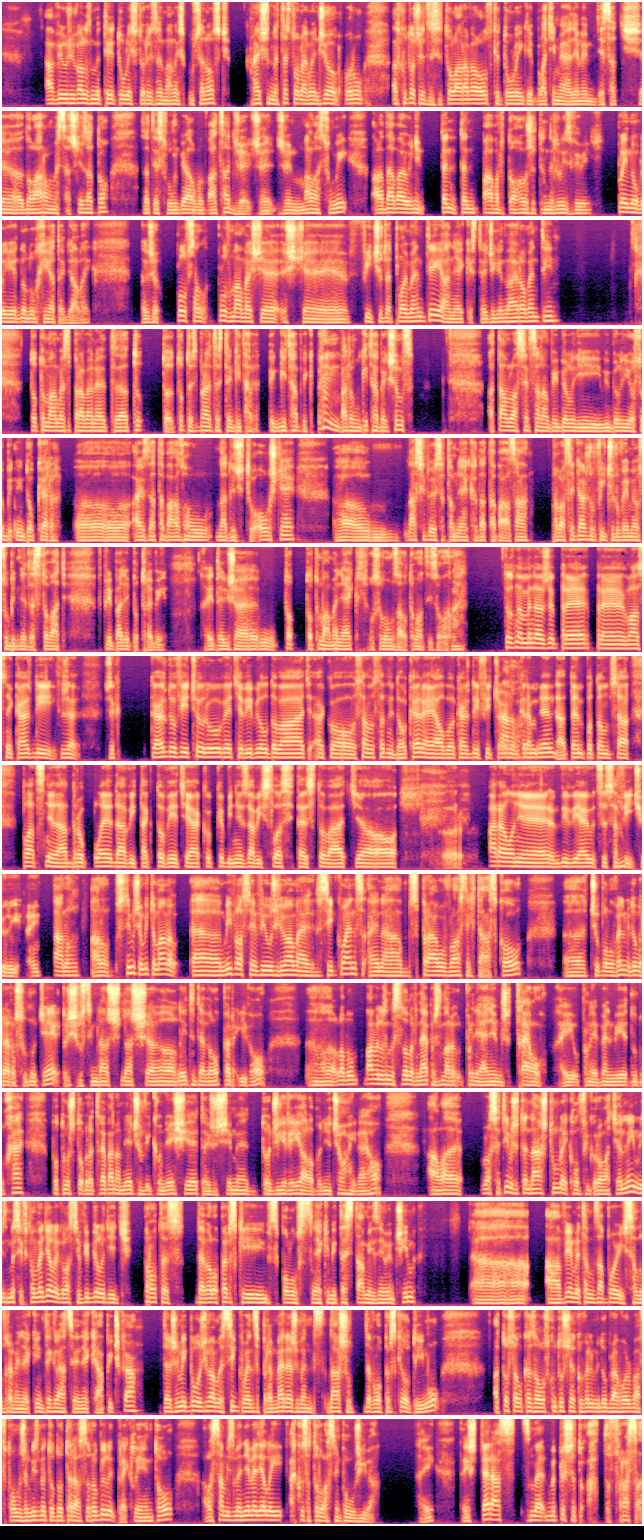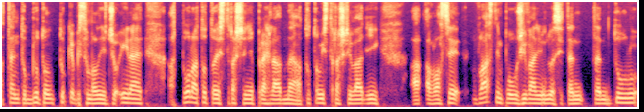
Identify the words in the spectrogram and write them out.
a využívali sme tie tooly, z ktorých sme mali skúsenosť a išli sme cestou najmenšieho odporu a skutočne si to Laravelovské tooly, platíme, ja neviem, 10 eh, dolárov mesačne za to, za tie služby, alebo 20, že, že, že malé sumy, ale dávajú ten, ten power toho, že ten release vyviť plynulý, jednoduchý a tak ďalej. Takže plus, plus máme ešte, ešte feature deploymenty a nejaké staging environmenty. Toto máme spravené, teda, to, to, toto je spravené cez ten GitHub, GitHub, pardon, GitHub Actions, a tam vlastne sa nám vybili, vybili osobitný docker uh, aj s databázou na Digital Ocean. Uh, nasiduje sa tam nejaká databáza a vlastne každú feature vieme osobitne testovať v prípade potreby. Hej, takže to, toto máme nejakým spôsobom zautomatizované. To znamená, že pre, pre vlastne každý, že, že každú feature viete vybuildovať ako samostatný Docker, alebo každý feature ano. increment a ten potom sa placne na droplet a vy takto viete ako keby nezávisle si testovať o, paralelne vyvíjajúce sa mhm. featurey. Áno, áno. S tým, že my to máme, uh, my vlastne využívame sequence aj na správu vlastných taskov, uh, čo bolo veľmi dobré rozhodnutie. Prišiel s tým náš, náš uh, lead developer Ivo, Uh, lebo bavili sme sa dobre, najprv sme mali úplne, ja neviem, že Trello, hej, úplne veľmi jednoduché, potom, že dobre, treba nám niečo výkonnejšie, takže šteme do Jiri alebo niečo iného, ale vlastne tým, že ten náš tool je konfigurovateľný, my sme si v tom vedeli vlastne vybuildiť proces developerský spolu s nejakými testami, s neviem čím, a, a vieme tam zapojiť samozrejme nejaké integrácie, nejaké apička, takže my používame sequence pre management nášho developerského týmu, a to sa ukázalo skutočne ako veľmi dobrá voľba v tom, že my sme to doteraz robili pre klientov, ale sami sme nevedeli, ako sa to vlastne používa. Hej. Takže teraz sme, sme prišli to, a to frasa, a tento button, tu keby som mal niečo iné, a to na toto je strašne neprehľadné, a toto mi strašne vadí. A, a vlastne vlastným používaním sme si ten, ten tool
